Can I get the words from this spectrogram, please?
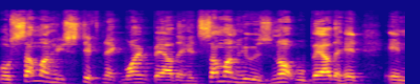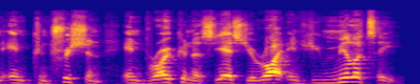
Well, someone who's stiff necked won't bow their head. Someone who is not will bow their head in, in contrition, in brokenness. Yes, you're right, in humility.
